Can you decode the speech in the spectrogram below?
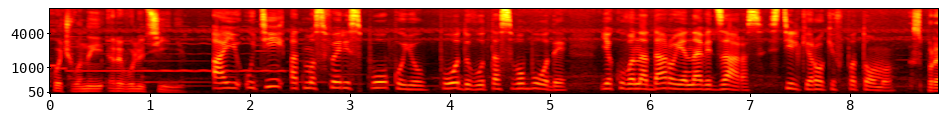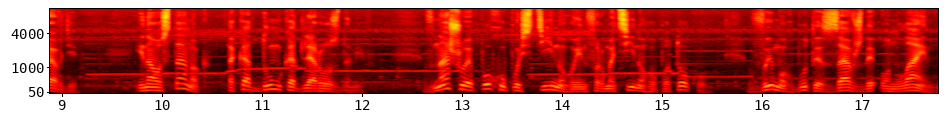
хоч вони революційні. а й у тій атмосфері спокою, подиву та свободи, яку вона дарує навіть зараз, стільки років по тому. Справді. І наостанок така думка для роздумів. В нашу епоху постійного інформаційного потоку вимог бути завжди онлайн.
